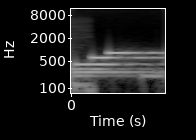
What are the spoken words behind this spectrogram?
you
